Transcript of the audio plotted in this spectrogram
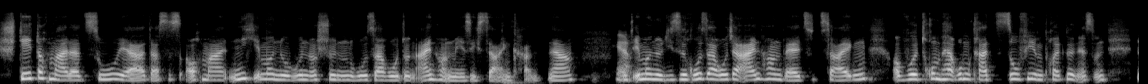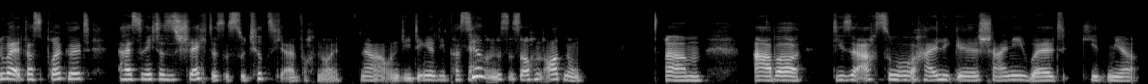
steht doch mal dazu, ja, dass es auch mal nicht immer nur wunderschön und rosarot und einhornmäßig sein kann, ja? ja. Und immer nur diese rosarote Einhornwelt zu zeigen, obwohl drumherum gerade so viel im Bröckeln ist. Und nur weil etwas bröckelt, heißt ja nicht, dass es schlecht ist. Es sortiert sich einfach neu, ja. Und die Dinge, die passieren, ja. und es ist auch in Ordnung. Ähm, aber diese ach so heilige, shiny Welt geht mir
